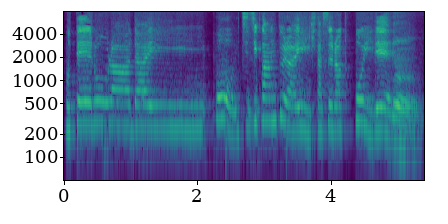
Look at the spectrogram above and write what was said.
固定ローラー台を1時間くらいひたすらこいで、うん。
